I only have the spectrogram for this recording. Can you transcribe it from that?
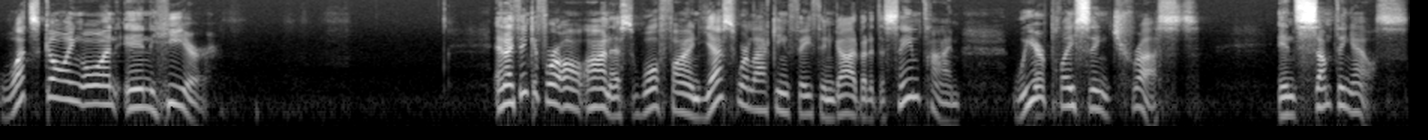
What's going on in here? And I think if we're all honest, we'll find yes, we're lacking faith in God, but at the same time, we are placing trust in something else.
